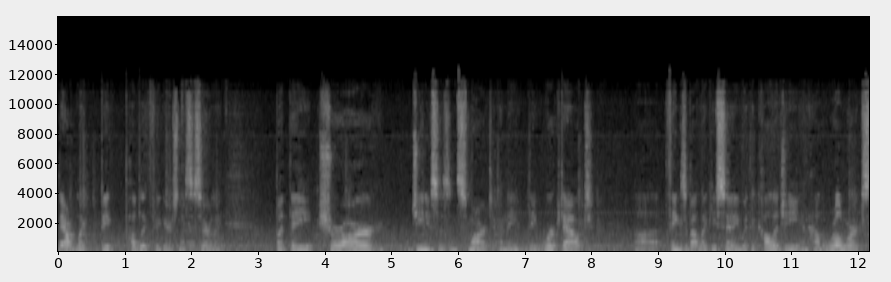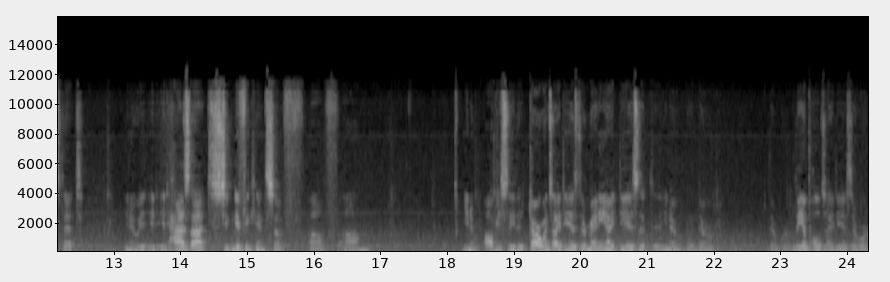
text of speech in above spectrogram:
they aren't like big public figures necessarily, but they sure are geniuses and smart, and they, they worked out uh, things about, like you say, with ecology and how the world works that, you know, it, it, has that significance of, of um, you know, obviously the Darwin's ideas, there are many ideas that, you know, there were there were Leopold's ideas, there were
